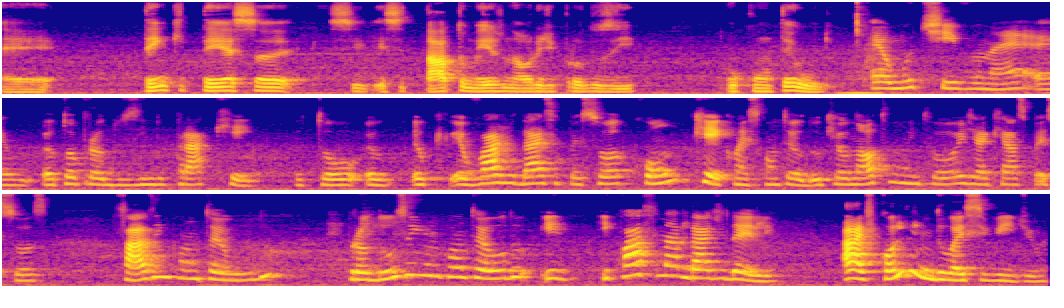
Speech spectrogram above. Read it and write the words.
é, tem que ter essa, esse, esse tato mesmo na hora de produzir o conteúdo. É o motivo, né? É, eu tô produzindo para quê? Eu, tô, eu, eu, eu vou ajudar essa pessoa com o quê com esse conteúdo? O que eu noto muito hoje é que as pessoas fazem conteúdo, produzem um conteúdo e e qual a finalidade dele? Ai, ficou lindo esse vídeo.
